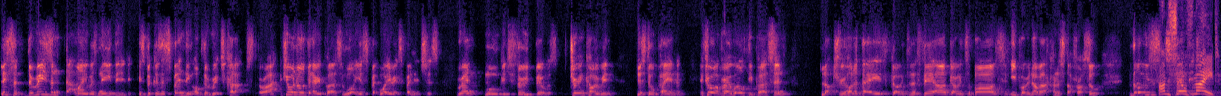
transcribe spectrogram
Listen, the reason that money was needed is because the spending of the rich collapsed. All right. If you're an ordinary person, what are your spe- what are your expenditures? Rent, mortgage, food, bills. During COVID, you're still paying them. If you're a very wealthy person, luxury holidays, going to the theatre, going to bars, you probably know about that kind of stuff, Russell. Those I'm self-made.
